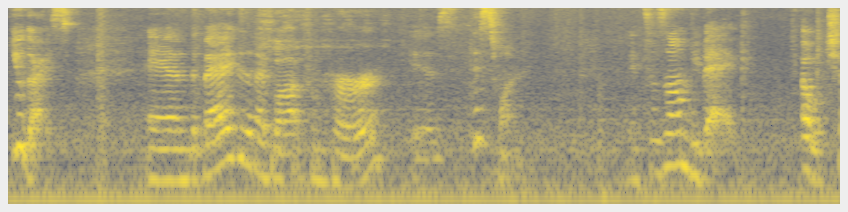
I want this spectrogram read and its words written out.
you guys. And the bag that I bought from her is this one. It's a zombie bag. oh, ch-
